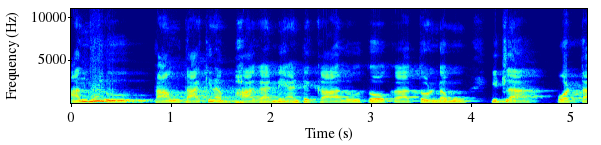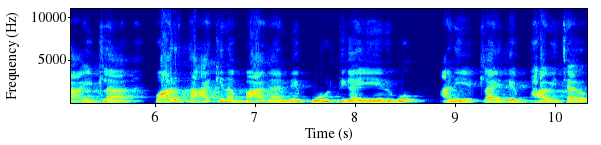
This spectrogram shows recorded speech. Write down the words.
అంధులు తాము తాకిన భాగాన్ని అంటే కాలు తోక తొండము ఇట్లా పొట్ట ఇట్లా వారు తాకిన భాగాన్ని పూర్తిగా ఏనుగు అని ఎట్లా అయితే భావించారో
